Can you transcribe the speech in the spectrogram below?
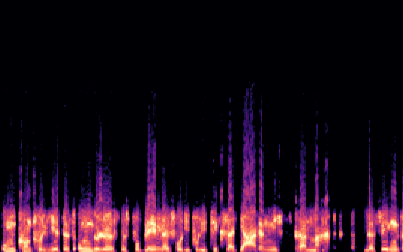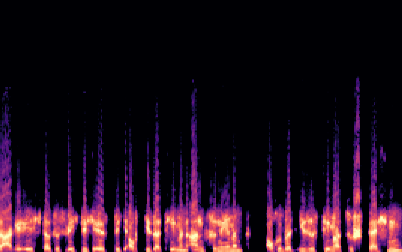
unkontrolliertes, ungelöstes Problem ist, wo die Politik seit Jahren nichts dran macht. Und deswegen sage ich, dass es wichtig ist, sich auch dieser Themen anzunehmen, auch über dieses Thema zu sprechen,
